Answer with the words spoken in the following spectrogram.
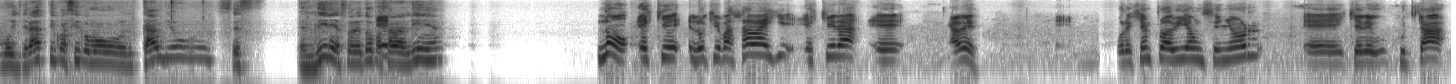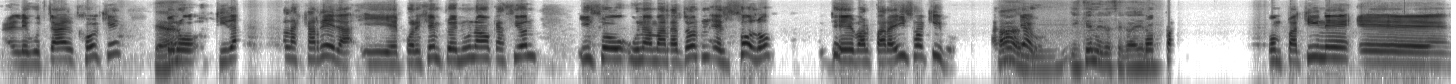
muy drástico, así como el cambio, en línea, sobre todo pasaba en línea. No, es que lo que pasaba es que, era, eh, a ver, por ejemplo, había un señor eh, que le gustaba, le gustaba el hockey, pero tiraba las carreras y, eh, por ejemplo, en una ocasión hizo una maratón el solo de Valparaíso a Kibo, ah, ¿Y quién era ese caballero? con patines eh,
